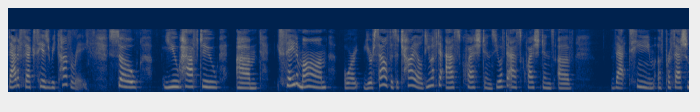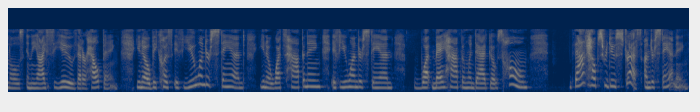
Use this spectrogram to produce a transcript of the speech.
that affects his recovery. So you have to um, say to mom or yourself as a child, you have to ask questions. You have to ask questions of that team of professionals in the ICU that are helping, you know, because if you understand, you know, what's happening, if you understand what may happen when dad goes home, that helps reduce stress, understanding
